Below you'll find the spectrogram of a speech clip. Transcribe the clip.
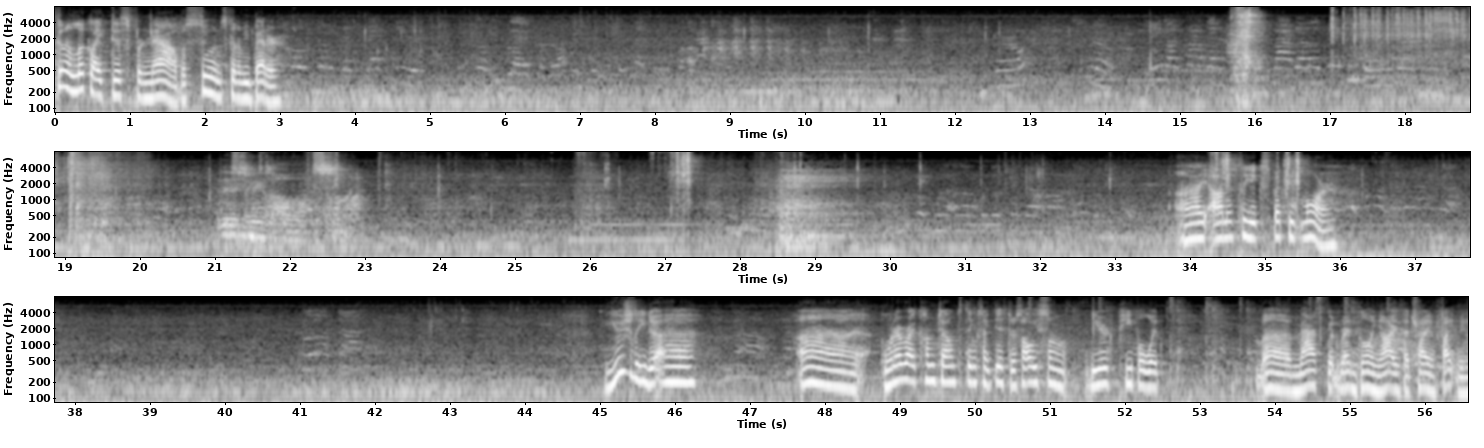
It's gonna look like this for now, but soon it's gonna be better. This means a whole lot to someone. I honestly expected more. Usually, uh, uh, whenever I come down to things like this, there's always some weird people with uh, masks with red glowing eyes that try and fight me.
